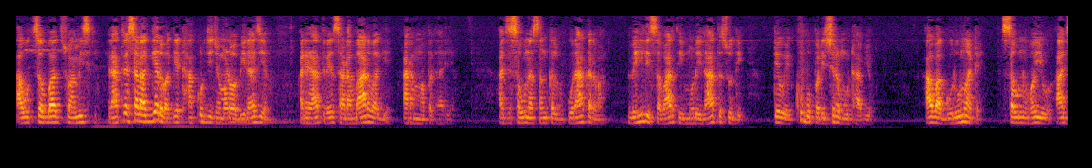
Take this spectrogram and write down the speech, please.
આ ઉત્સવ બાદ સ્વામીશ્રી રાત્રે સાડા અગિયાર વાગે ઠાકોરજી જમાડવા બિરાજ્યા અને રાત્રે સાડા બાર વાગે આરામમાં પધાર્યા. આજે સૌના સંકલ્પ પૂરા કરવા વહેલી સવારથી મોડી રાત સુધી તેઓએ ખૂબ પરિશ્રમ ઉઠાવ્યો. આવા ગુરુ માટે સૌનું હોયું આજ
